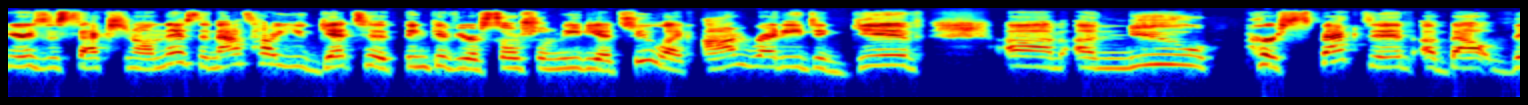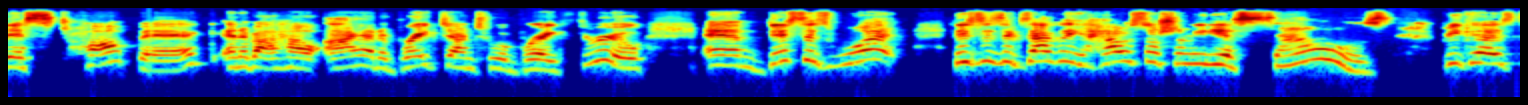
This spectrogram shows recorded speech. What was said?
here's a section on this. And that's how you get to think of your social media too. Like, I'm ready to give um, a new perspective about this topic and about how I had a breakdown to a breakthrough. And this is what, this is exactly how social media sells because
